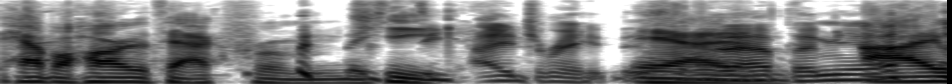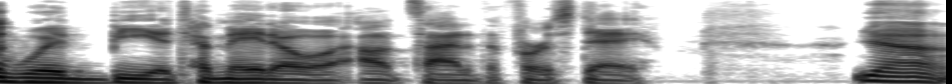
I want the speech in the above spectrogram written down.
have a heart attack from the just heat. dehydrate. And yeah. I would be a tomato outside of the first day. Yeah,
